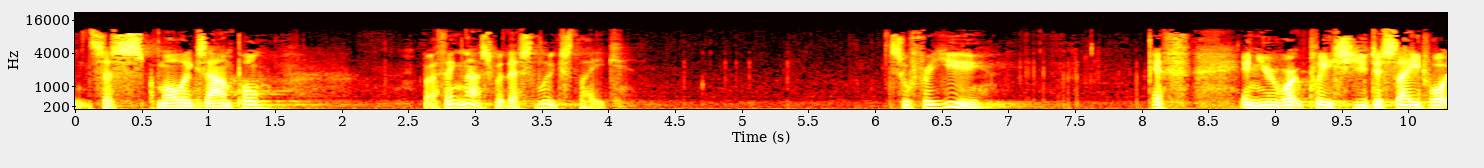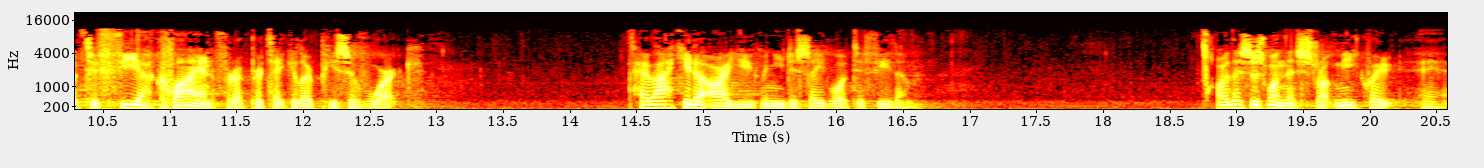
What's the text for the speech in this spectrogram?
It's a small example, but I think that's what this looks like. So for you, if in your workplace you decide what to fee a client for a particular piece of work, how accurate are you when you decide what to fee them? Or this is one that struck me quite, uh,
